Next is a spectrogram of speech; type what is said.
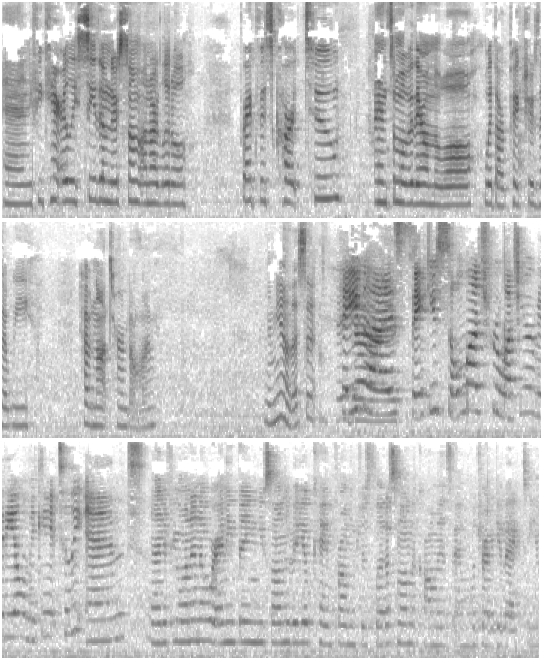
And if you can't really see them, there's some on our little breakfast cart too. And some over there on the wall with our pictures that we have not turned on. And yeah, that's it. Hey, you guys, thank you so much for watching our video and making it to the end. And if you want to know where anything you saw in the video came from, just let us know in the comments and we'll try to get back to you.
